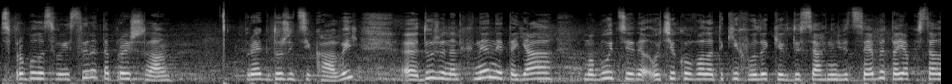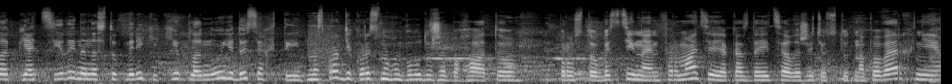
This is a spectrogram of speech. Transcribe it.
спробувала свої сили та пройшла. Проєкт дуже цікавий, е, дуже натхнений, та я, мабуть, очікувала таких великих досягнень від себе. Та я поставила 5 цілей на наступний рік, які планую досягти. Насправді корисного було дуже багато. Просто безцінна інформація, яка здається лежить ось тут на поверхні,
